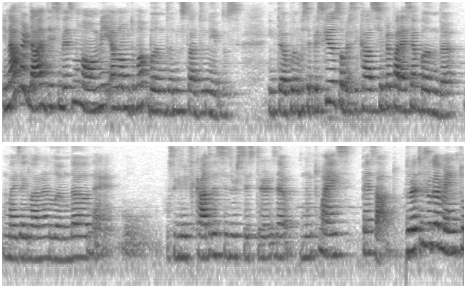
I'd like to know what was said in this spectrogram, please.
E na verdade, esse mesmo nome é o nome de uma banda nos Estados Unidos. Então, quando você pesquisa sobre esse caso, sempre aparece a banda, mas aí lá na Irlanda, né, o, o significado de Scissor Sisters é muito mais pesado. Durante o julgamento,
